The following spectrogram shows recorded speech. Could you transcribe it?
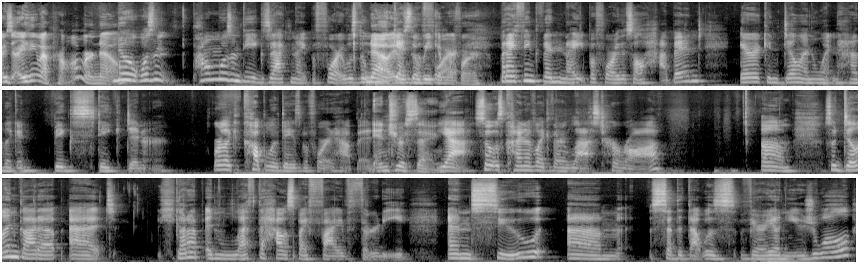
Is, are you thinking about prom or no? No, it wasn't. Prom wasn't the exact night before. It was the No, it was the before. weekend before. But I think the night before this all happened, Eric and Dylan went and had like a big steak dinner, or like a couple of days before it happened. Interesting. yeah, so it was kind of like their last hurrah. Um, so Dylan got up at he got up and left the house by five thirty, and Sue um said that that was very unusual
